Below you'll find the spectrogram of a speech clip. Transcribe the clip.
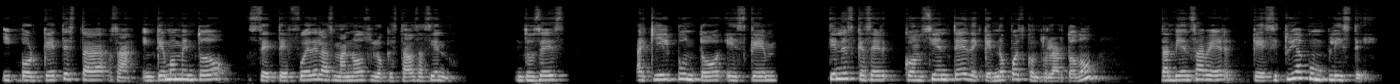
¿Y por qué te está, o sea, en qué momento se te fue de las manos lo que estabas haciendo? Entonces, aquí el punto es que tienes que ser consciente de que no puedes controlar todo. También saber que si tú ya cumpliste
